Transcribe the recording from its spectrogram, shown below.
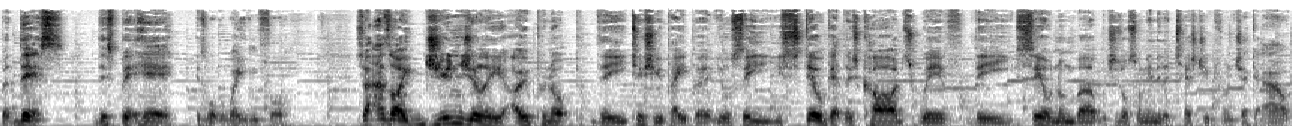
But this, this bit here is what we're waiting for. So as I gingerly open up the tissue paper, you'll see you still get those cards with the seal number, which is also on the end of the test tube if you want to check it out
